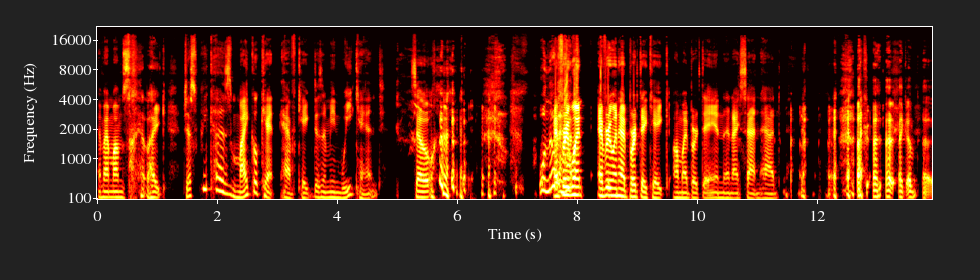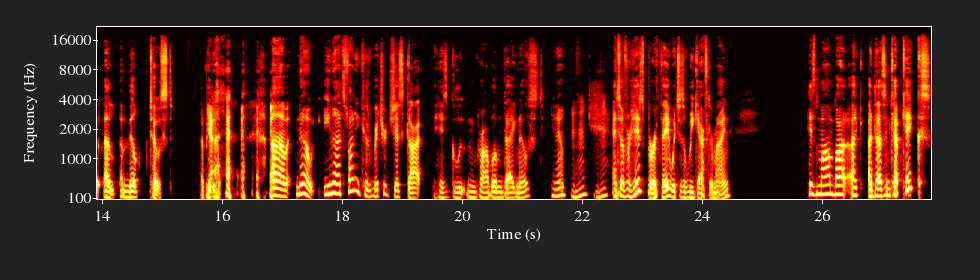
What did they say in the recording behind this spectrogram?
And my mom's like, "Just because Michael can't have cake doesn't mean we can't." So. well, no, it hap- everyone everyone had birthday cake on my birthday and then i sat and had a, a, a, like a, a, milk toast. yeah. Um, no, you know it's funny because Richard just got his gluten problem diagnosed. You know, hmm hmm and so for his birthday, which is a week after mine, his mom bought like a dozen cupcakes.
